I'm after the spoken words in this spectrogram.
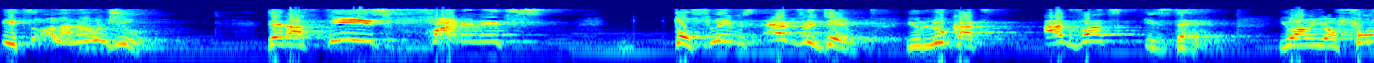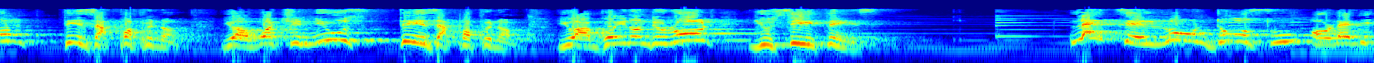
it's all around you. There are things fanning it to flames every day. You look at adverts, is there. You are on your phone, things are popping up. You are watching news, things are popping up. You are going on the road, you see things. Let alone those who already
